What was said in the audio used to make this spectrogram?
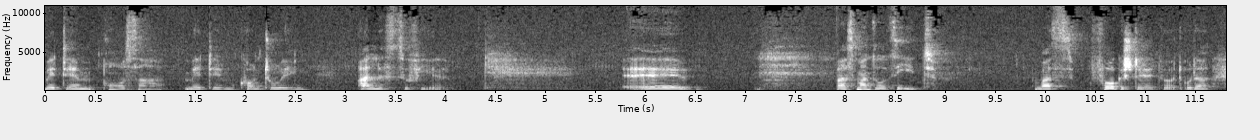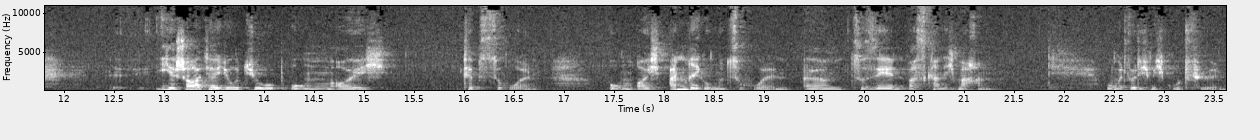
mit dem Bronzer, mit dem Contouring. Alles zu viel. Äh, was man so sieht, was vorgestellt wird oder ihr schaut ja YouTube, um euch Tipps zu holen, um euch Anregungen zu holen, ähm, zu sehen, was kann ich machen, womit würde ich mich gut fühlen.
